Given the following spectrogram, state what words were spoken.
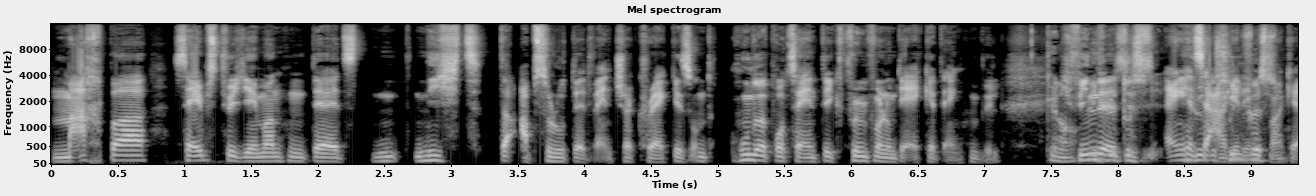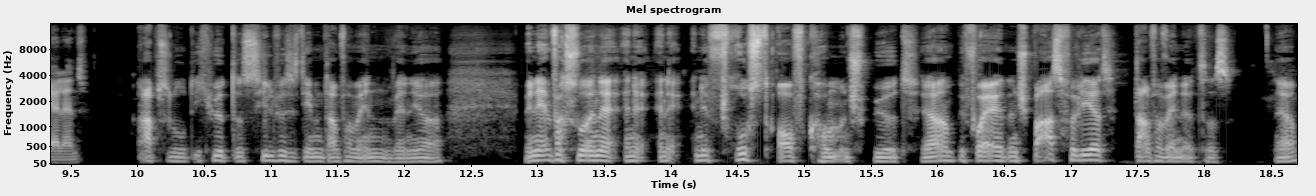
machbar, selbst für jemanden, der jetzt nicht der absolute Adventure-Crack ist und hundertprozentig fünfmal um die Ecke denken will. Genau. Ich finde, ich es ist eigentlich ein sehr angenehmes Monkey Island. Absolut. Ich würde das Hilfesystem dann verwenden, wenn ihr wenn ihr einfach so eine, eine, eine, eine Frust aufkommen spürt, ja, bevor ihr den Spaß verliert, dann verwendet das. Ja.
